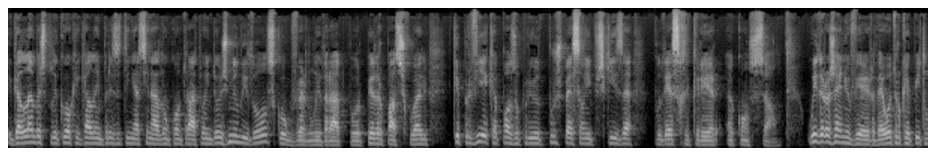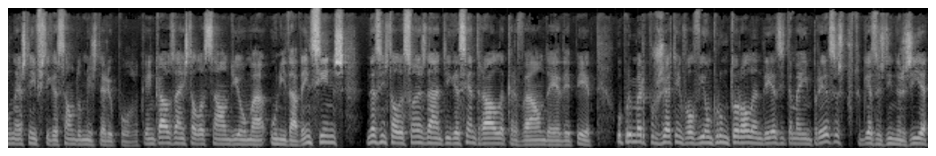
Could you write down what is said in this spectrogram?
Galamba explicou que aquela empresa tinha assinado um contrato em 2012 com o governo liderado por Pedro Passos Coelho que previa que após o período de prospecção e pesquisa pudesse requerer a concessão. O hidrogênio verde é outro capítulo nesta investigação do Ministério Público. Em causa a instalação de uma unidade em Sines, nas instalações da antiga central a carvão da EDP. O primeiro projeto envolvia um promotor holandês e também empresas portuguesas de energia,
